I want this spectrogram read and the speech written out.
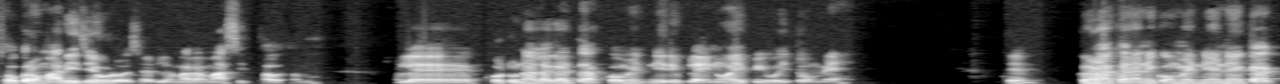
છોકરો મારી જેવડો છે એટલે મારા માસી જ થાવ તમે. એટલે ખોટું ના લગાડતા. કોમેન્ટની રિપ્લાય નો આપી હોય તો મેં. એમ. ઘણા ખરાની કોમેન્ટની. અને કાક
